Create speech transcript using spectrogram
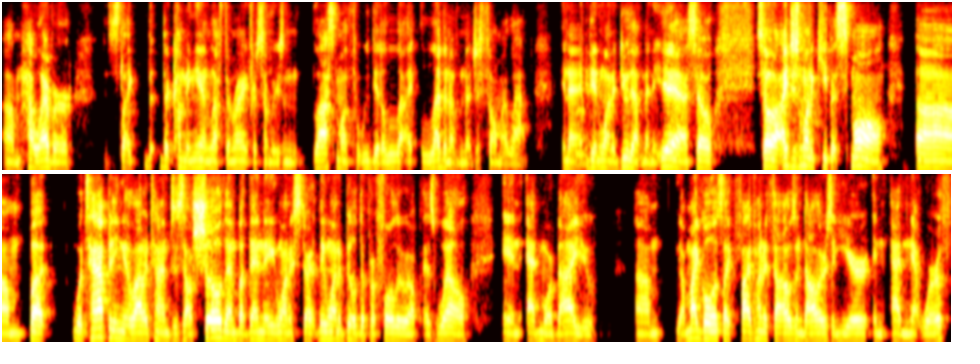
Um, however it's like they're coming in left and right for some reason. Last month we did 11 of them that just fell in my lap and I didn't want to do that many. Yeah, so so I just want to keep it small. Um, but what's happening a lot of times is I'll show them, but then they want to start. They want to build their portfolio up as well and add more value. Um, you know, my goal is like five hundred thousand dollars a year in add net worth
